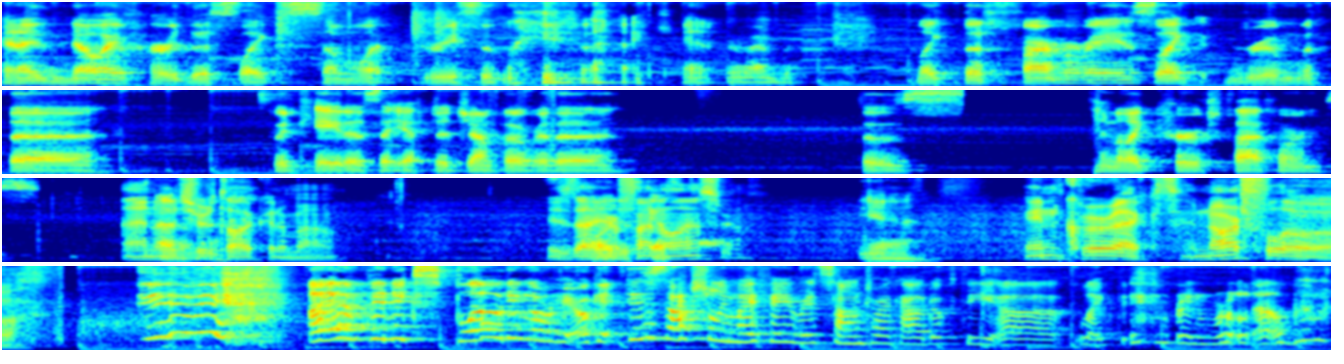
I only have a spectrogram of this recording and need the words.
and I know I've heard this like somewhat recently, but I can't remember. Like the farm arrays, like room with the squidcadas that you have to jump over the those kind of like curved platforms. I know I what don't you're know. talking about. Is that I'll your discuss final that. answer? Yeah. Incorrect. Northflow. I have been exploding over here. Okay, this is actually my favorite soundtrack out of the uh like the Rain World album,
